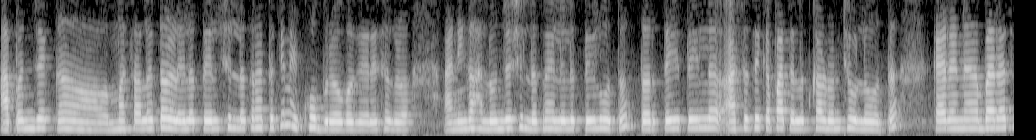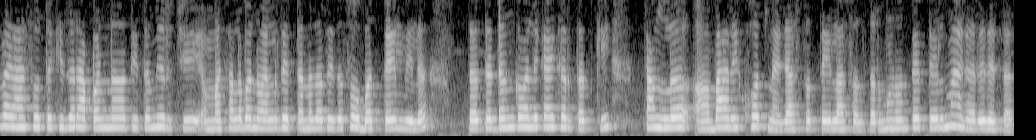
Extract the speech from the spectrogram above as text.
आपण जे अं, मसाला तळलेलं तेल शिल्लक राहतं की नाही खोबरं वगैरे सगळं आणि घालून जे शिल्लक राहिलेलं तेल होतं तर ते तेल असंच एका पातेल्यात काढून ठेवलं होतं. कारण बऱ्याच वेळा असं होतं की जर आपण तिथं मिरची मसाला बनवायला देताना जर तिथं सोबत तेल दिलं तर ते डंकवाले काय करतात की चांगलं बारीक होत नाही जास्त तेल असेल तर म्हणून ते तेल माघारी देतात.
